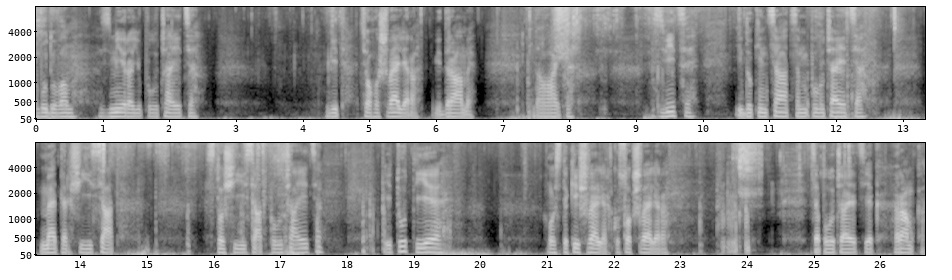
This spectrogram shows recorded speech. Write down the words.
Буду вам з мірою, виходить, від цього швеллера, від рами. Давайте звідси. І до кінця це виходить метр шістдесят. 160 виходить. І тут є ось такий швелер, кусок швелера. Це виходить як рамка.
